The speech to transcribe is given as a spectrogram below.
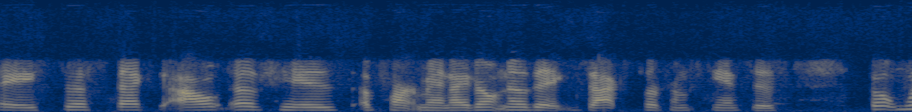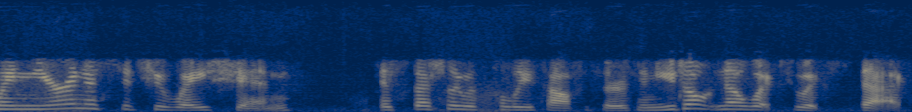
a suspect out of his apartment. I don't know the exact circumstances, but when you're in a situation, especially with police officers, and you don't know what to expect,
